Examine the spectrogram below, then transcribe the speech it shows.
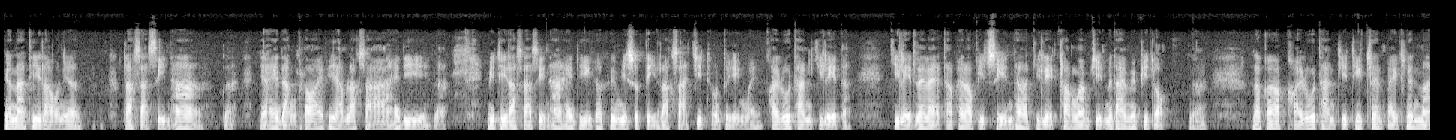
งั้นหน้าที่เราเนี่ยรักษาศีลห้านะอย่าให้ดังพร้อยพยายามรักษาให้ดีนะวิธีรักษาศีลห้าให้ดีก็คือมีสติรักษาจิตของตัวเองไว้ คอยรู้ทันกิเลสอะกิเลสแหละทำให้เราผิดศีล ถ้ากิเลสครอบงำจิตไม่ได้ไม่ผิดหรอกนะแล้วก็คอยรู้ทันจิตที่เคลื่อนไปเคลื่อนมา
